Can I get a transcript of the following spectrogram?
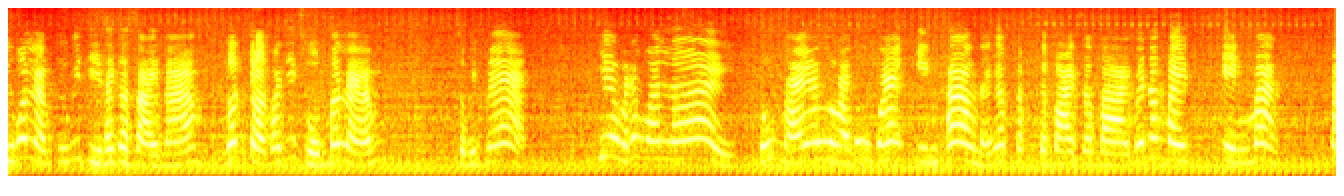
คือบ้านแหลมคือวิถีไทยกระสายน้ำรถจอดไว้ที่ศูนย์บ้านแหลมสวิตแม่เที่ยวไปทั้งวันเลยตรงไหนอร่อยต้องแวะกินข้าวไหนก็สบายสบายๆไม่ต้องไปเก่งมาก ไป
